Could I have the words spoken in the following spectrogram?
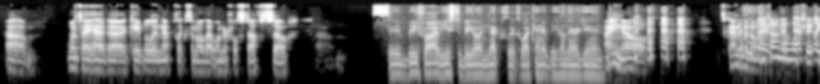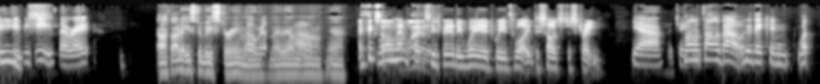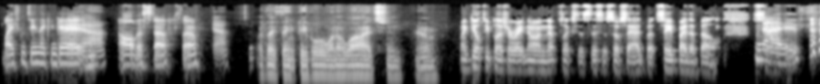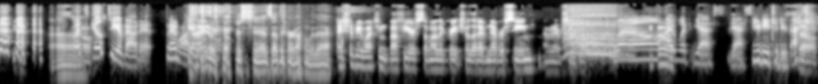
Um, once I had uh, cable and Netflix and all that wonderful stuff. So um, see, B five used to be on Netflix. Why can't it be on there again? I know it's kind of this is annoying. the, don't know the what it Netflix eats. DVDs, though, right? I thought it used to be streaming. Oh, really? Maybe I'm Oh. wrong. Yeah. I think so. well, Netflix ago. is really weird with what it decides to stream. Yeah. It. Well, it's all about who they can, what licensing they can get, and yeah. all this stuff. So yeah. What they think people want to watch, and you know. My guilty pleasure right now on Netflix is this is so sad, but Saved by the Bell. So, nice. Uh, What's guilty about it? No kidding. I there's, there's nothing wrong with that. I should be watching Buffy or some other great show that I've never seen. I've never seen Buffy. Well, People- I would. Yes, yes. You need to do that. So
